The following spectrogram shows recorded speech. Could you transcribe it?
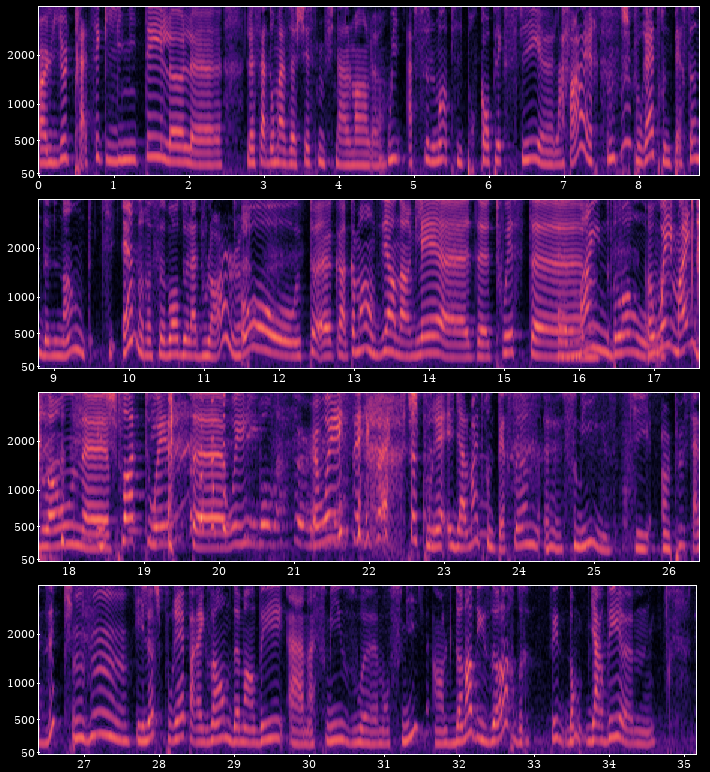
un lieu de pratique limité, là, le, le sadomasochisme, finalement. Là. Oui, absolument. Puis pour complexifier euh, l'affaire, je pourrais être une personne dominante qui aime recevoir de la douleur. Oh, euh, co- comment on dit en anglais euh, de twist? mind blown. oui, mind blown, plot twist, oui. Oui, c'est exact. Je pourrais également être une personne soumise qui est un peu sadique. Mm-hmm. Et là, je pourrais, par exemple, demander à ma soumise ou euh, mon soumis, en lui donnant des ordres, donc garder euh,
